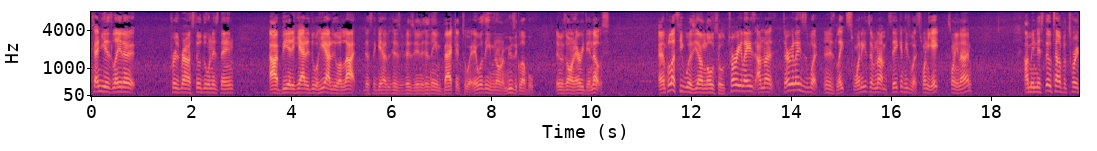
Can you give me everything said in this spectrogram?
Ten years later, Chris Brown still doing his thing. Albeit he had to do he had to do a lot just to get his his his name back into it. It wasn't even on a music level. It was on everything else. And plus, he was young also. Tory Lanez, I'm not. Tory Lanez is what in his late 20s, if I'm not mistaken. He's what 28, 29. I mean, there's still time for Tory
